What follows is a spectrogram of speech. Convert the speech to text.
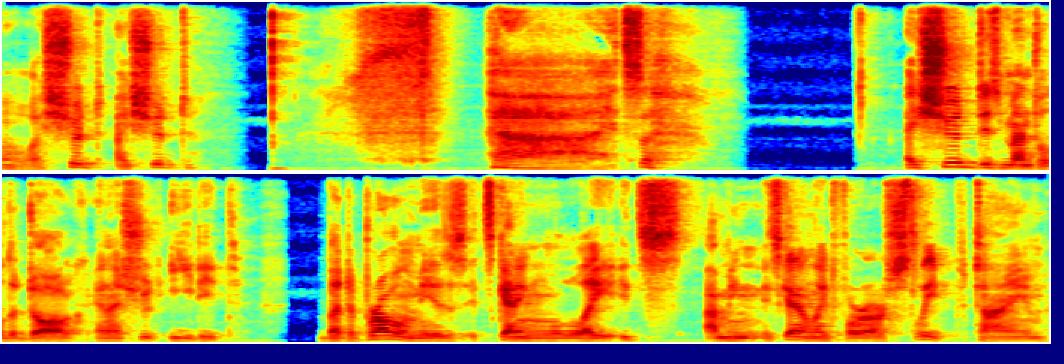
Oh, I should I should it's a... I should dismantle the dog and I should eat it. But the problem is it's getting late. It's I mean it's getting late for our sleep time.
